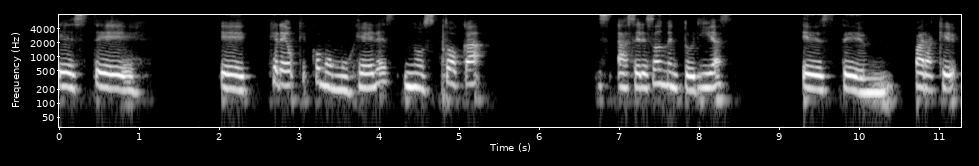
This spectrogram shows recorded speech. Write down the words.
este, eh, creo que como mujeres nos toca hacer esas mentorías este, para que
